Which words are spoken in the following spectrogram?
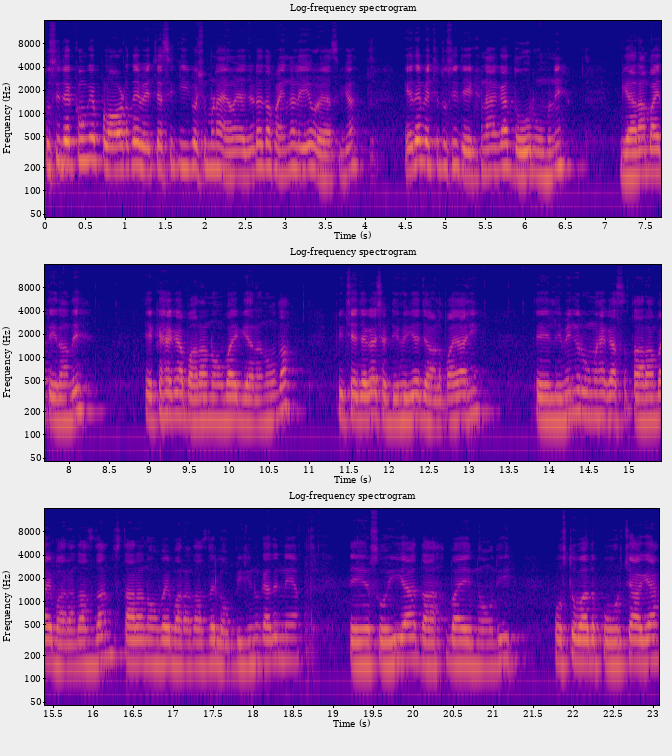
ਤੁਸੀਂ ਦੇਖੋਗੇ ਪਲਾਟ ਦੇ ਵਿੱਚ ਅਸੀਂ ਕੀ ਕੁਝ ਬਣਾਇਆ ਹੋਇਆ, ਜਿਹੜਾ ਇਹਦਾ ਫਾਈਨਲ ਇਹ ਹੋਇਆ ਸੀਗਾ। ਇਹਦੇ ਵਿੱਚ ਤੁਸੀਂ ਦੇਖਣਾ ਹੈਗਾ ਦੋ ਰੂਮ ਨੇ 11 ਬਾਏ 13 ਦੇ। ਇੱਕ ਹੈਗਾ 12 9 ਬਾਏ 11 9 ਦਾ। ਪਿੱਛੇ ਜਗ੍ਹਾ ਛੱਡੀ ਹੋਈ ਹੈ, ਜਾਲ ਪਾਇਆ ਸੀ। ਤੇ ਲਿਵਿੰਗ ਰੂਮ ਹੈਗਾ 17 ਬਾਏ 12 10 ਦਾ। 17 9 ਬਾਏ 12 10 ਦੇ ਲੌਬੀ ਜਿਹਨੂੰ ਕਹਿ ਦਿੰਦੇ ਆ। ਤੇ ਰਸੋਈ ਆ 10 ਬਾਏ 9 ਦੀ। ਉਸ ਤੋਂ ਬਾਅਦ ਪੋਰਚ ਆ ਗਿਆ।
